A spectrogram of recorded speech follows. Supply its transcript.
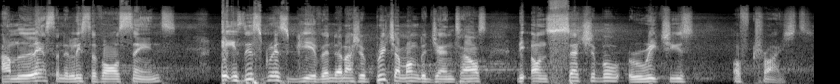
I'm less than the least of all saints. Is this grace given that I should preach among the Gentiles the unsearchable riches of Christ?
